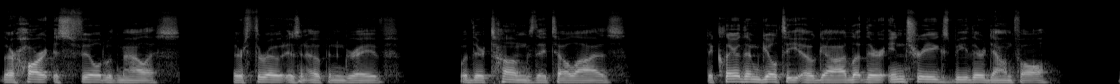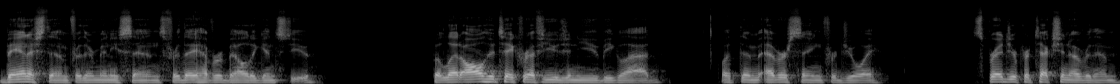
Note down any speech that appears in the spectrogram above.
Their heart is filled with malice. Their throat is an open grave. With their tongues they tell lies. Declare them guilty, O God. Let their intrigues be their downfall. Banish them for their many sins, for they have rebelled against you. But let all who take refuge in you be glad. Let them ever sing for joy. Spread your protection over them,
